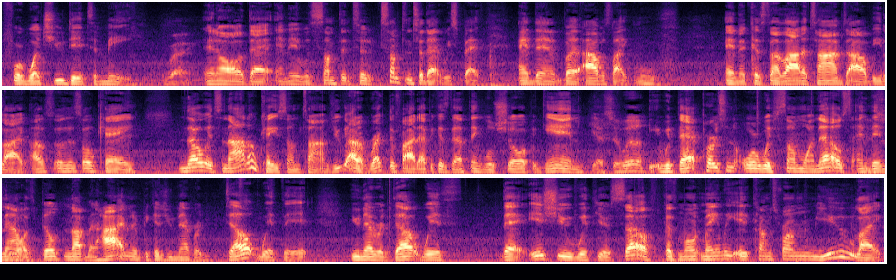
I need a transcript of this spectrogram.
for what you did to me Right. and all of that and it was something to something to that respect and then but i was like oof and because a lot of times i'll be like oh so it's okay no it's not okay sometimes you got to rectify that because that thing will show up again Yes, it will. with that person or with someone else and Yes, then it now will. it's built up and hiding it because you never dealt with it you never dealt with that issue with yourself because mainly it comes from you like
